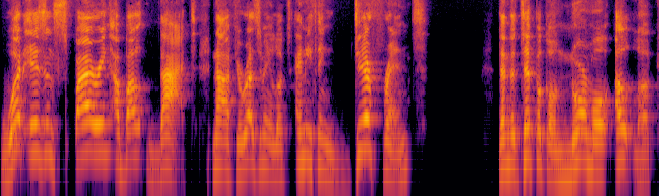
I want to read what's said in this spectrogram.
What is inspiring about that? Now, if your resume looks anything different than the typical normal outlook,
